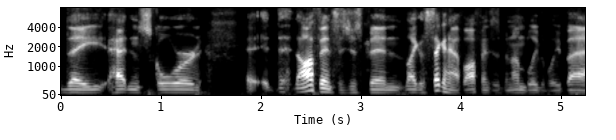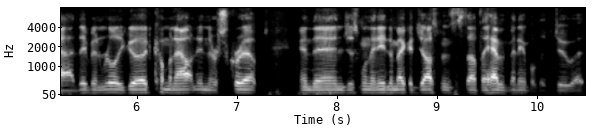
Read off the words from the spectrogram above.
they hadn't scored. It, eh, eh, the offense has just been like the second half offense has been unbelievably bad. They've been really good coming out in their script, and then just when they need to make adjustments and stuff, they haven't been able to do it.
